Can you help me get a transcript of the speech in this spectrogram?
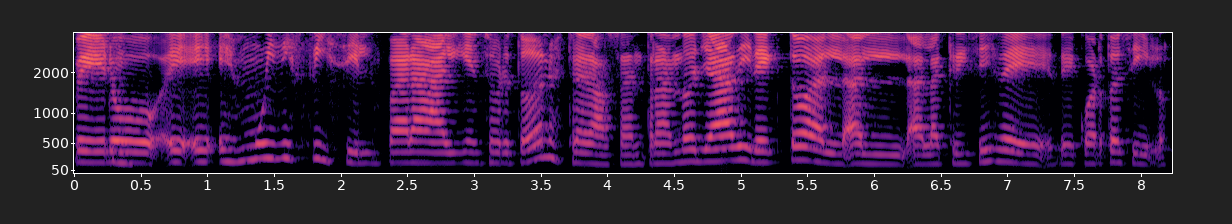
pero eh, eh, es muy difícil para alguien, sobre todo de nuestra edad, o sea, entrando ya directo al, al- a la crisis de, de cuarto de siglo,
